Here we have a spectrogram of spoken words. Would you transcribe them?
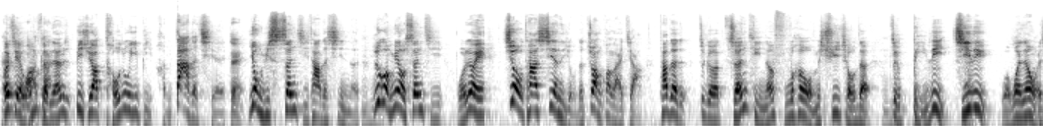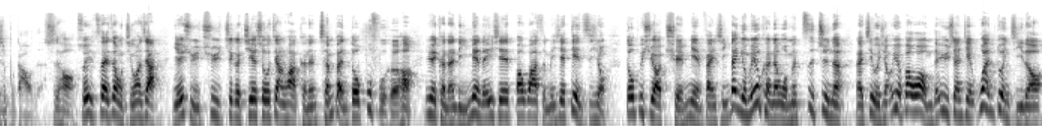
而且我们可能必须要投入一笔很大的钱，对，用于升级它的性能。如果没有升级，我认为就它现有的状况来讲，它的这个整体能符合我们需求的这个比例几率，我会认为是不高的。是哈，所以在这种情况下，也许去这个接收这样的话，可能成本都不符合哈，因为可能里面的一些包括什么一些电子系统都必须要全面翻新。但有没有可能我们自制呢？来，纪伟兄，因为包括我们的玉山舰万吨级的哦，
